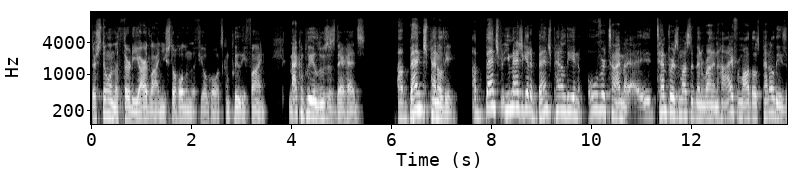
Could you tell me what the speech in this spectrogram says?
They're still on the 30 yard line. You still hold them to the field goal. It's completely fine. Mac completely loses their heads. a bench penalty. A bench, you managed to get a bench penalty in overtime. Tempers must have been running high from all those penalties.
